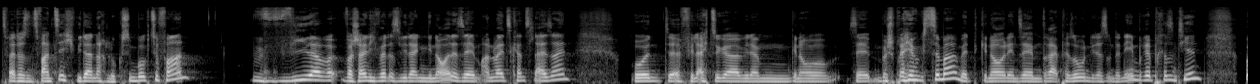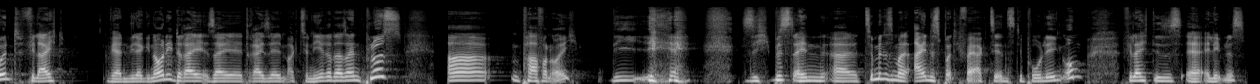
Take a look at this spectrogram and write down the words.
2020 wieder nach Luxemburg zu fahren. Wieder, wahrscheinlich wird es wieder in genau derselben Anwaltskanzlei sein und äh, vielleicht sogar wieder im genau selben Besprechungszimmer mit genau denselben drei Personen, die das Unternehmen repräsentieren. Und vielleicht werden wieder genau die drei, sei, drei selben Aktionäre da sein, plus äh, ein paar von euch, die sich bis dahin äh, zumindest mal eine Spotify-Aktie ins Depot legen, um vielleicht dieses äh, Erlebnis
